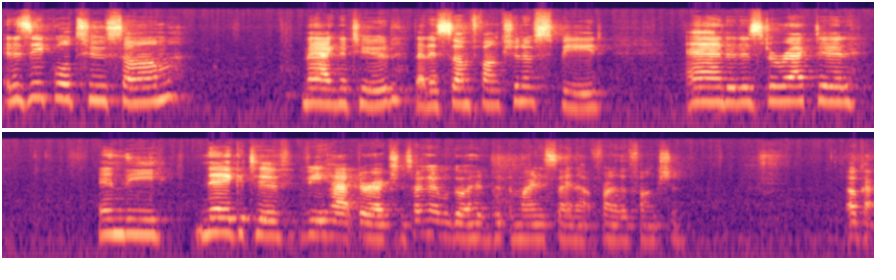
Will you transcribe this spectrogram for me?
It is equal to some magnitude, that is some function of speed, and it is directed in the negative v hat direction. So I'm going to go ahead and put the minus sign out front of the function. Okay.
